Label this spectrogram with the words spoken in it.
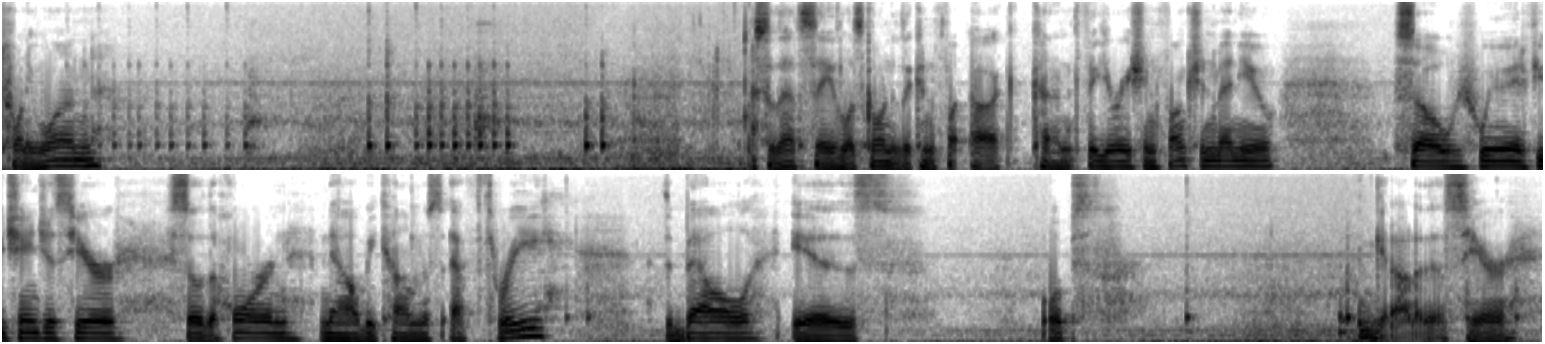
21, So that's saved. Let's go into the uh, configuration function menu. So we made a few changes here. So the horn now becomes F3. The bell is, whoops, get out of this here.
